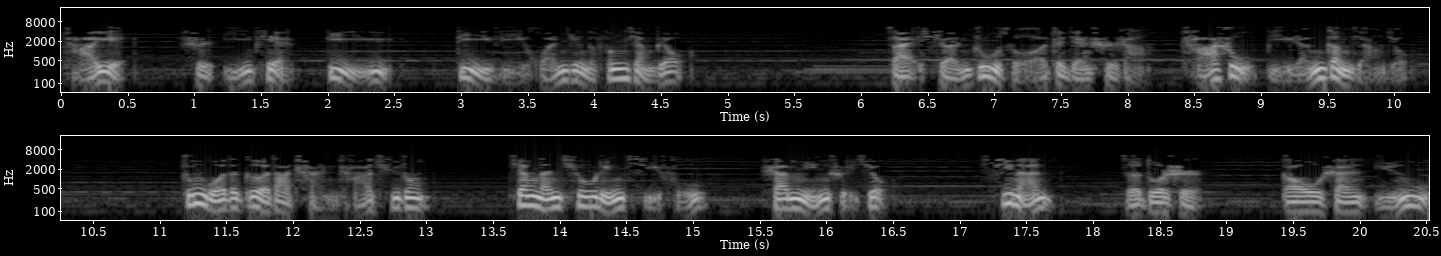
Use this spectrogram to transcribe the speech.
茶叶是一片地域、地理环境的风向标。在选住所这件事上，茶树比人更讲究。中国的各大产茶区中，江南丘陵起伏，山明水秀；西南则多是高山云雾，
